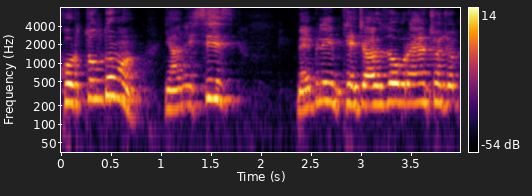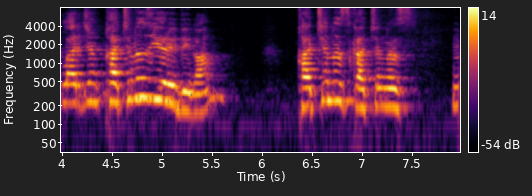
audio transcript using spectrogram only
Kurtuldu mu? Yani siz ne bileyim tecavüze uğrayan çocuklar için kaçınız yürüdü lan? Kaçınız kaçınız? Hı?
